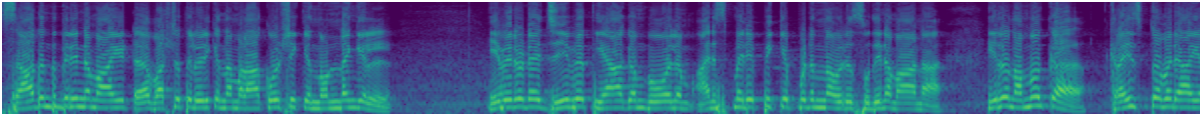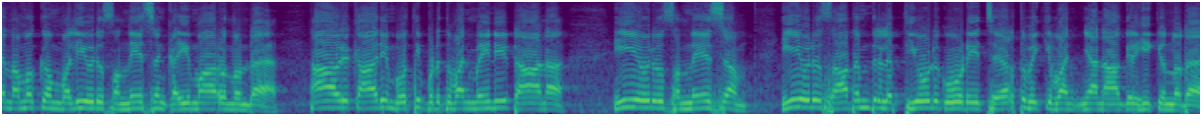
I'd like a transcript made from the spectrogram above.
സ്വാതന്ത്ര്യ ദിനമായിട്ട് വർഷത്തിലൊരിക്കൽ നമ്മൾ ആഘോഷിക്കുന്നുണ്ടെങ്കിൽ ഇവരുടെ ജീവത്യാഗം പോലും അനുസ്മരിപ്പിക്കപ്പെടുന്ന ഒരു സുദിനമാണ്. ഇത് നമുക്ക് ക്രൈസ്തവരായ നമുക്കും വലിയൊരു സന്ദേശം കൈമാറുന്നുണ്ട്. ആ ഒരു കാര്യം ബോധ്യപ്പെടുത്തുവാൻ വേണ്ടിയിട്ടാണ് ഈ ഒരു സന്ദേശം ഈ ഒരു സ്വാതന്ത്ര്യലബ്ധിയോടുകൂടി ചേർത്ത് വയ്ക്കുവാൻ ഞാൻ ആഗ്രഹിക്കുന്നത്.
